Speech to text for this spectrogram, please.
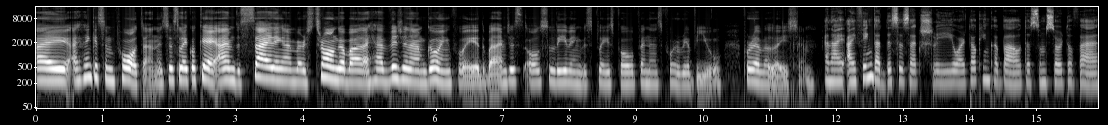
I I think it's important. It's just like okay, I'm deciding, I'm very strong about, I have vision, I'm going for it, but I'm just also leaving this place for openness, for review, for evaluation. And I, I think that this is actually you are talking about uh, some sort of a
